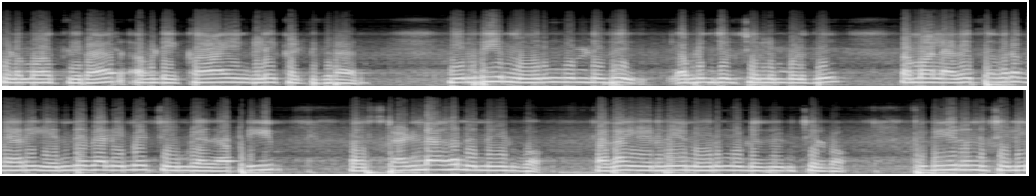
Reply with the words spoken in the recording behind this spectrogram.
குணமாக்குகிறார் அவருடைய காயங்களை கட்டுகிறார். இருதயம் நொறுங்குள்ளது அப்படின்னு சொல்லி சொல்லும் பொழுது நம்மால் அதை தவிர வேற எந்த வேலையுமே செய்ய முடியாது. அப்படியே ஸ்டண்டாக நின்று விடுவோம் அதான் இருதயம் நொறுங்குடுதுன்னு சொல்கிறோம் திடீரென்னு சொல்லி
